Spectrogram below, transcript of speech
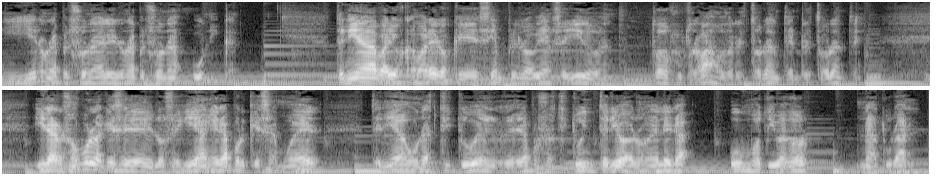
y era una persona, él era una persona única. Tenía varios camareros que siempre lo habían seguido en todos sus trabajos de restaurante en restaurante. Y la razón por la que se lo seguían era porque Samuel tenía una actitud, era por su actitud interior. Él era un motivador natural.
